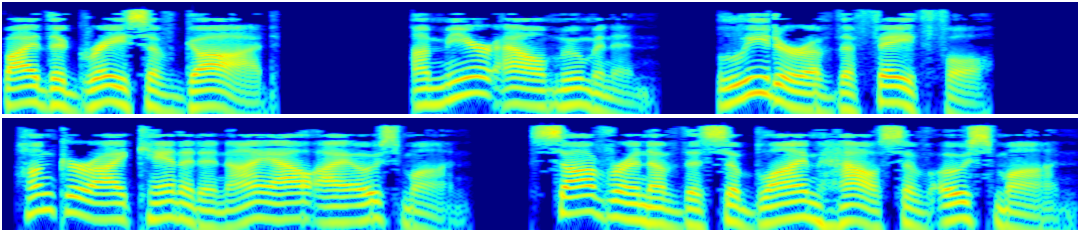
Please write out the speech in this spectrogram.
By the Grace of God, Amir al-Mu'minin, leader of the faithful, Hunkar i Kanadan i al-i Osman, sovereign of the sublime house of Osman,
